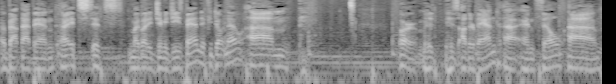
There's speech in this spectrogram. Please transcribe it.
about that band. Uh, it's it's my buddy Jimmy G's band, if you don't know, um, or his, his other band, uh, and Phil. Um,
